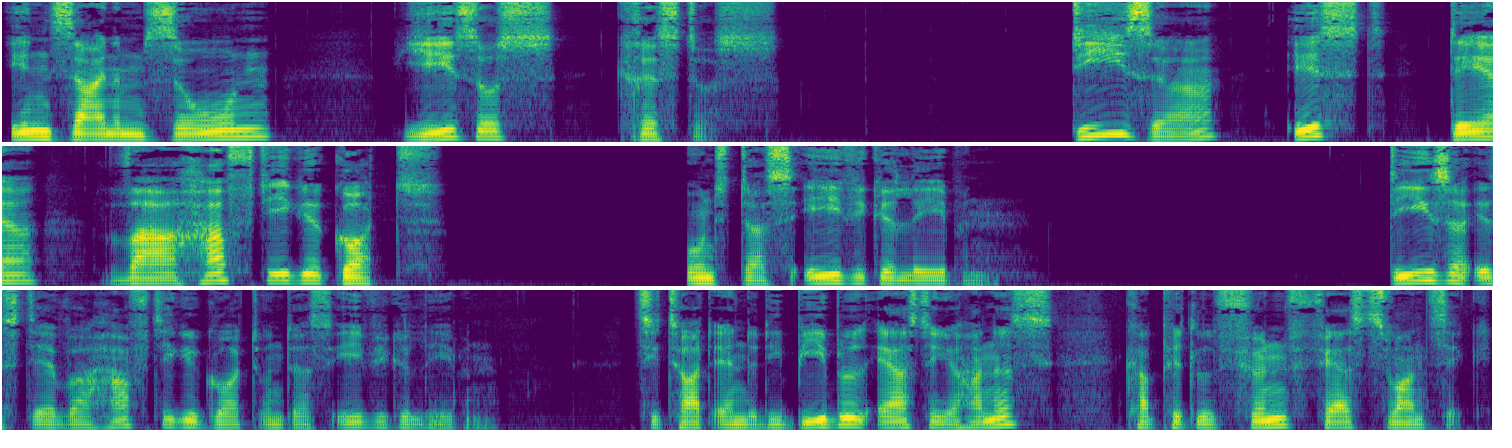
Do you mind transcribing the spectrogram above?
in seinem Sohn Jesus Christus. Dieser ist der wahrhaftige Gott und das ewige Leben. Dieser ist der wahrhaftige Gott und das ewige Leben. Zitat Ende. Die Bibel 1. Johannes Kapitel 5 Vers 20.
